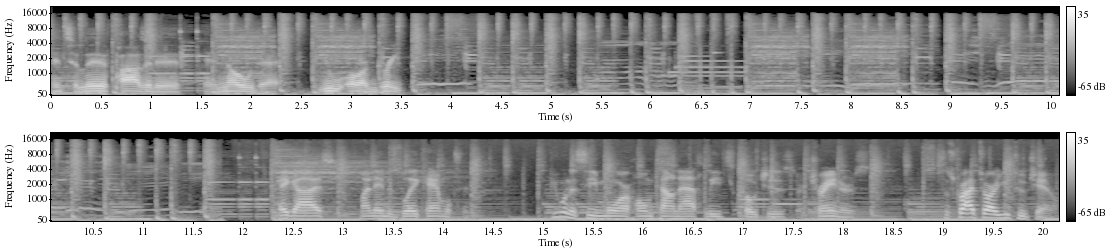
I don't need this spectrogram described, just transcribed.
and to live positive and know that you are great. Hey guys, my name is Blake Hamilton. If you want to see more hometown athletes, coaches, or trainers, subscribe to our YouTube channel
